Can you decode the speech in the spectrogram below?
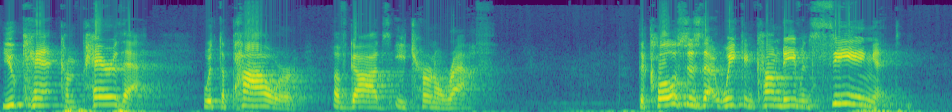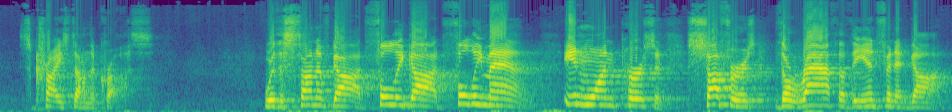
You can't compare that with the power of God's eternal wrath. The closest that we can come to even seeing it Christ on the cross. Where the Son of God, fully God, fully man, in one person, suffers the wrath of the infinite God.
